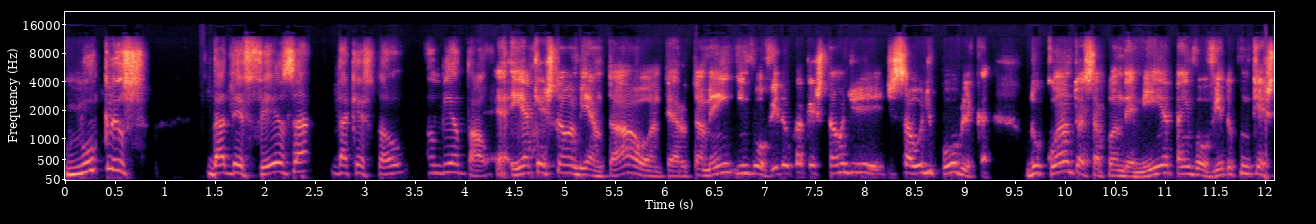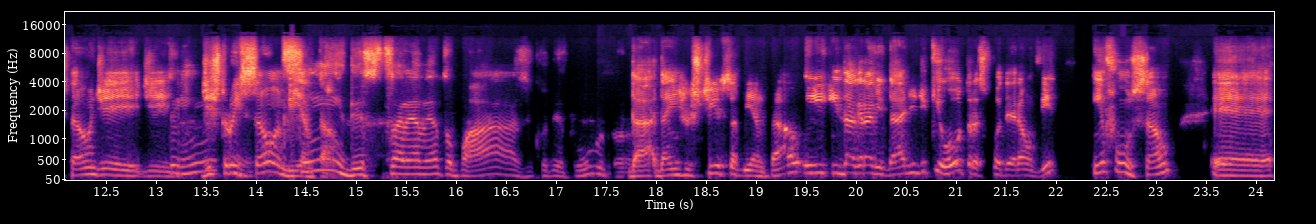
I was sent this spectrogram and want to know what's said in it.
núcleos da defesa da questão ambiental. É, e a questão ambiental, Antero, também envolvida com a questão de, de saúde pública, do quanto essa pandemia está envolvida com questão de, de sim, destruição ambiental. Sim, de saneamento básico, de tudo. Da, da injustiça ambiental e, e, da gravidade de que outras poderão vir em função é,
